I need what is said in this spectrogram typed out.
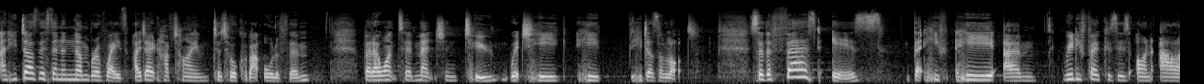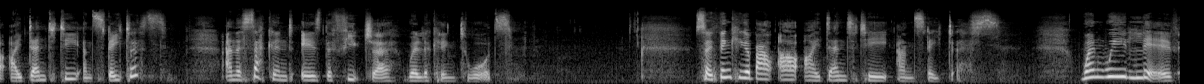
and he does this in a number of ways. I don't have time to talk about all of them, but I want to mention two, which he, he, he does a lot. So, the first is that he, he um, really focuses on our identity and status. And the second is the future we're looking towards. So, thinking about our identity and status. When we live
